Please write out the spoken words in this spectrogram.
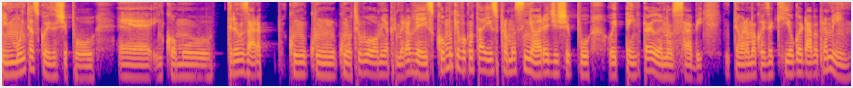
em muitas coisas, tipo, é, em como transar com, com, com outro homem a primeira vez. Como que eu vou contar isso para uma senhora de, tipo, 80 anos, sabe? Então era uma coisa que eu guardava para mim,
